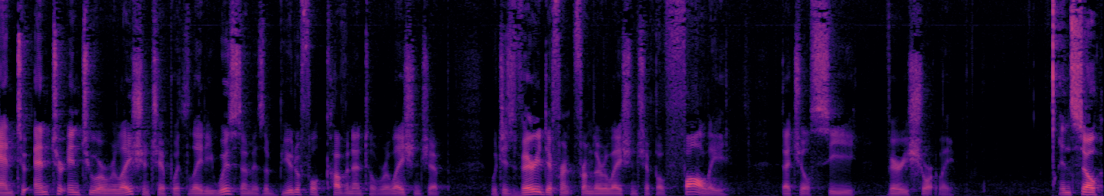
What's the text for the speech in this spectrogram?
And to enter into a relationship with Lady Wisdom is a beautiful covenantal relationship, which is very different from the relationship of folly that you'll see very shortly. And so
